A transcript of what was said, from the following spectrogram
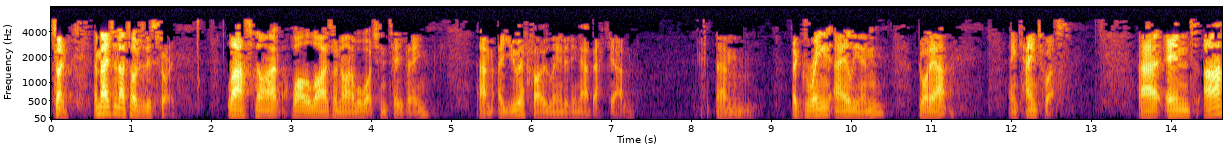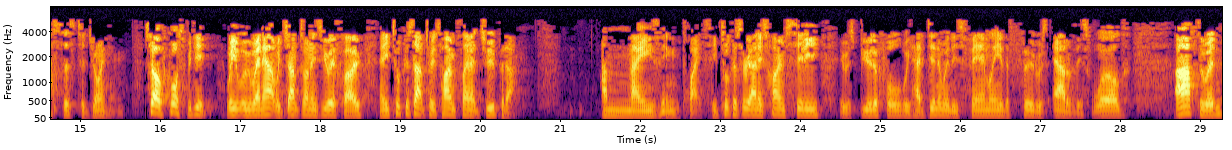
So, imagine I told you this story. Last night, while Eliza and I were watching TV, um, a UFO landed in our backyard. Um, a green alien got out and came to us uh, and asked us to join him. So of course we did. We, we went out, we jumped on his UFO, and he took us up to his home planet Jupiter. Amazing place. He took us around his home city. It was beautiful. We had dinner with his family. The food was out of this world. Afterward,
